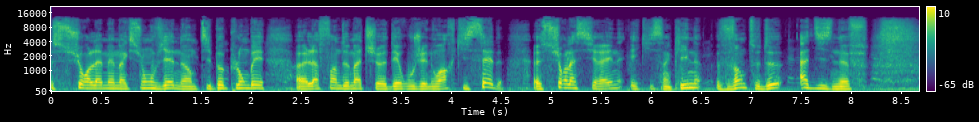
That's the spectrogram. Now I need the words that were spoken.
sur la même action viennent un petit peu plomber la fin de match des Rouges et Noirs qui cèdent sur la sirène et qui s'inclinent 22 à 19.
